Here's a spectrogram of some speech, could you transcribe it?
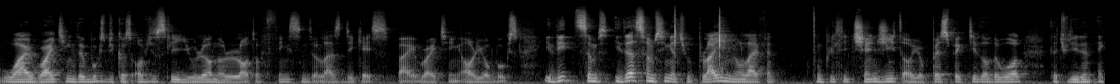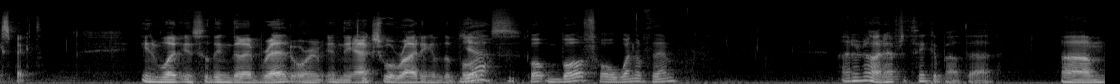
while writing the books? Because obviously you learn a lot of things in the last decades by writing all your books. Is it some? Is there something that you apply in your life and completely change it or your perspective of the world that you didn't expect? In what in something that I've read or in, in the actual writing of the books? Yeah, bo- both or one of them. I don't know. I'd have to think about that. Um,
